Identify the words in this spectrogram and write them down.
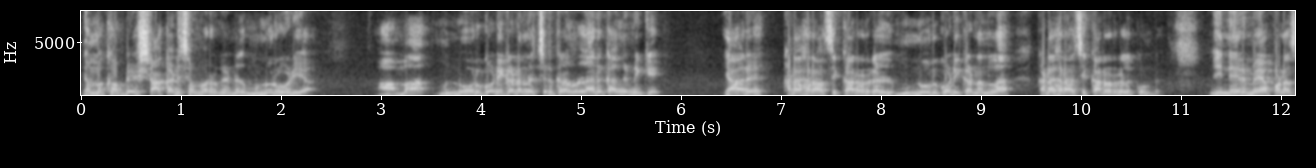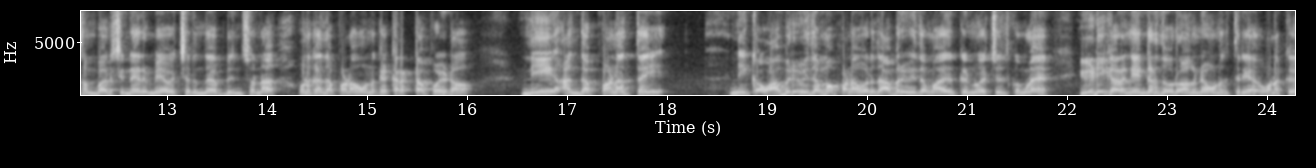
நமக்கு அப்படியே ஷாக் அடித்த மாதிரி இருக்கும். என்னது முந்நூறு கோடியா? ஆமாம் முந்நூறு கோடி கடன் வச்சுருக்கிறவங்களாம் இருக்காங்க இன்னைக்கு. யார்? கடகராசிக்காரர்கள். முந்நூறு கோடி கடன்லாம் கடகராசிக்காரர்களுக்கு உண்டு. நீ நேர்மையாக பணம் சம்பாரித்து நேர்மையாக வச்சுருந்த அப்படின்னு சொன்னால் உனக்கு அந்த பணம் உனக்கு கரெக்டாக போயிடும். நீ அந்த பணத்தை நீ அபரிவிதமாக பணம் வருது அபரிவிதமாக இருக்குன்னு வச்சு வச்சுக்கோங்களேன் ஈடிக்காரங்க எங்கேருந்து வருவாங்கன்னே உனக்கு தெரியாது. உனக்கு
